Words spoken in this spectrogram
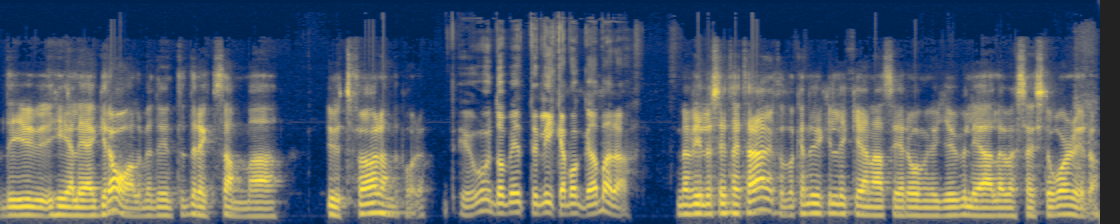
Det är ju heliga graal, men det är inte direkt samma utförande på det. Jo, de är inte lika många bara. Men vill du se Titanic då, då kan du lika gärna se Romeo och Julia eller West Side Story då.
